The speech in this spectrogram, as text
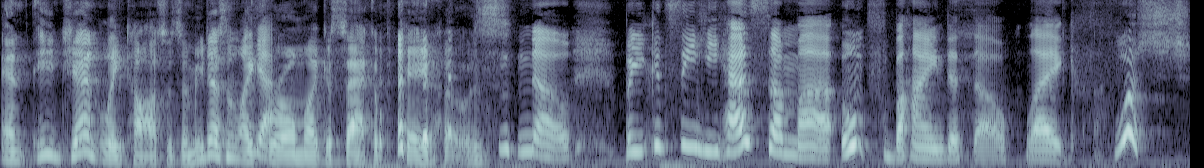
And he gently tosses him. He doesn't, like, Yeah. throw him like a sack of potatoes. no, but you can see he has some uh, oomph behind it, though. Like, whoosh.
